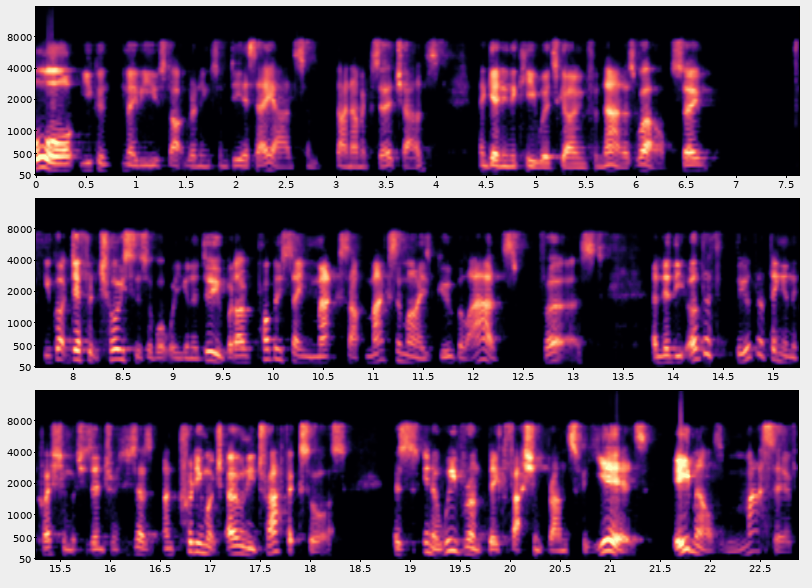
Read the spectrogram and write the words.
or you can maybe you start running some DSA ads, some dynamic search ads, and getting the keywords going from that as well. So you've got different choices of what we're going to do, but I would probably say max maximize Google Ads first. And then the other the other thing in the question, which is interesting, says, and pretty much only traffic source, is you know we've run big fashion brands for years. Email's massive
